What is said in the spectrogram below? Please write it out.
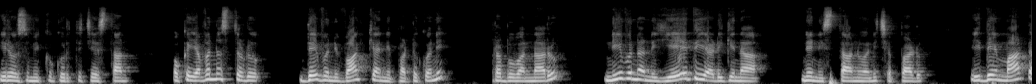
ఈరోజు మీకు గుర్తు చేస్తాను. ఒక యవనస్తుడు దేవుని వాక్యాన్ని పట్టుకొని ప్రభు అన్నారు నీవు నన్ను ఏది అడిగినా నేను ఇస్తాను అని చెప్పాడు. ఇదే మాట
